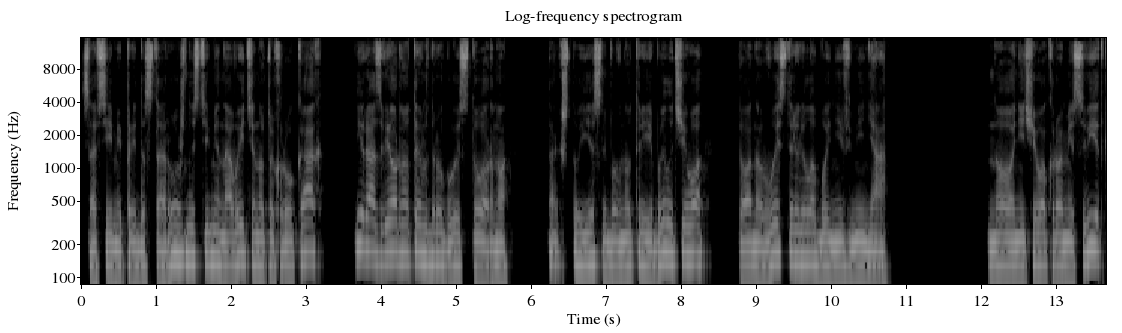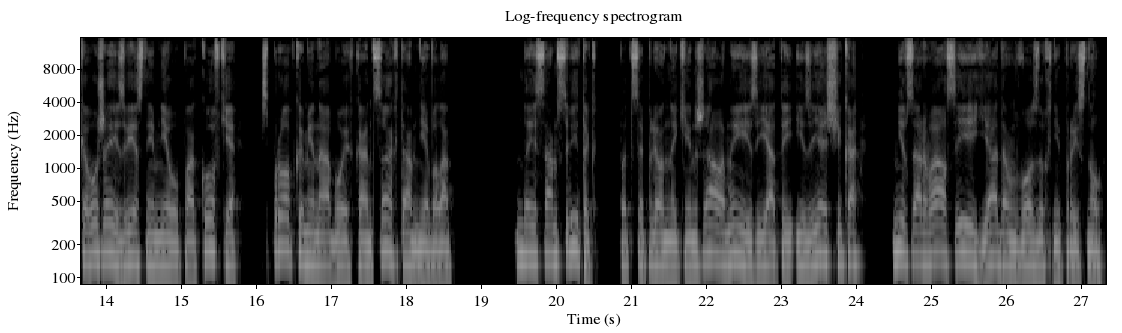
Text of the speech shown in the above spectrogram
со всеми предосторожностями на вытянутых руках и развернутым в другую сторону, так что если бы внутри было чего, то оно выстрелило бы не в меня. Но ничего кроме свитка в уже известной мне упаковке с пробками на обоих концах там не было. Да и сам свиток, подцепленный кинжалом и изъятый из ящика, не взорвался и ядом в воздух не прыснул.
